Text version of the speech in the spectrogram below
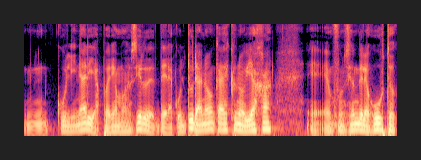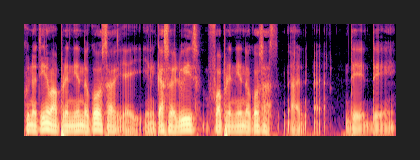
mm, culinarias, podríamos decir, de, la cultura, ¿no? Cada vez que uno viaja, eh, en función de los gustos que uno tiene, va aprendiendo cosas. Y, en el caso de Luis, fue aprendiendo cosas de,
